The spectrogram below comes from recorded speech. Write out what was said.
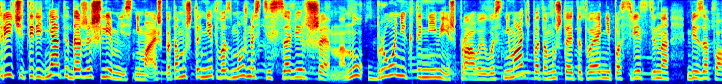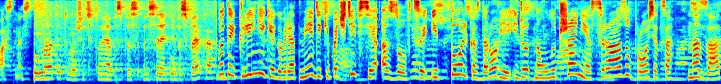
Три-четыре дня ты даже шлем не снимаешь, потому что нет возможности совершенно. Ну, броник ты не имеешь права его снимать, потому что это твоя непосредственно безопасность. знімати, тому що це твоя безпес- безпосередня безпека. В этой клинике, говорят медики, почти все азовцы. И только здоровье идет на улучшение, сразу просятся назад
